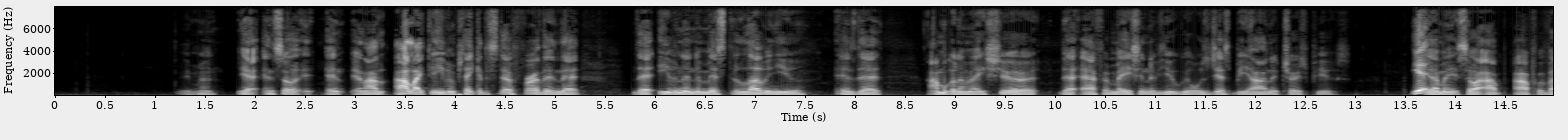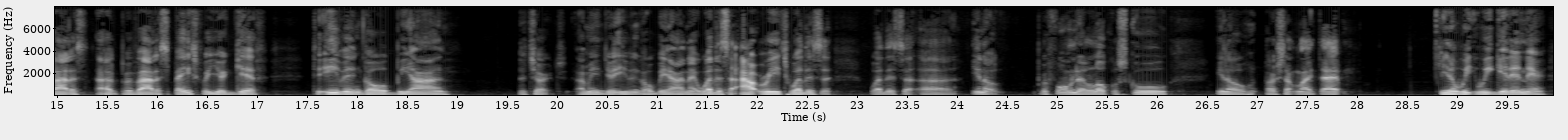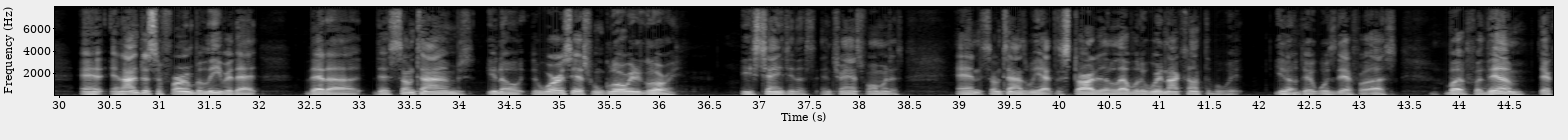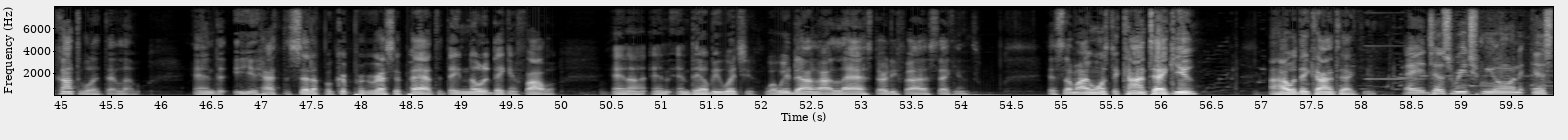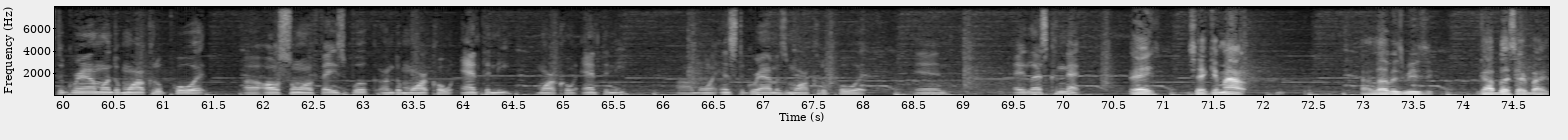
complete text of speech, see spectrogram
Amen. Yeah, and so and and I I like to even take it a step further in that that even in the midst of loving you is that I'm going to make sure that affirmation of you was just beyond the church pews. Yeah, you know I mean, so I I provide a I provide a space for your gift to even go beyond the church. I mean, you even go beyond that. Whether it's an outreach, whether it's a whether it's a uh, you know performing at a local school, you know, or something like that. You know, we we get in there, and and I'm just a firm believer that that uh that sometimes you know the word says from glory to glory, He's changing us and transforming us, and sometimes we have to start at a level that we're not comfortable with. You know, that was there for us, but for them, they're comfortable at that level and you have to set up a progressive path that they know that they can follow, and uh, and and they'll be with you. Well, we're down to our last thirty five seconds. If somebody wants to contact you, how would they contact you? Hey, just reach me on Instagram under Marco the Poet. Uh, also on Facebook under Marco Anthony. Marco Anthony. Um, on Instagram is Marco the Poet. And hey, let's connect. Hey, check him out. I love his music. God bless everybody.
